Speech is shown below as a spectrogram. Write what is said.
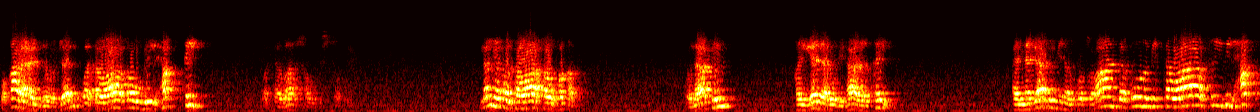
وقال عز وجل وتواصوا بالحق وتواصوا بالصبر. لم يقل تواصوا فقط ولكن قيده بهذا القيد. النجاة من الخسران تكون بالتواصي بالحق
